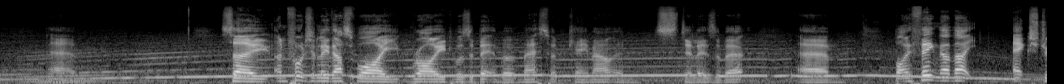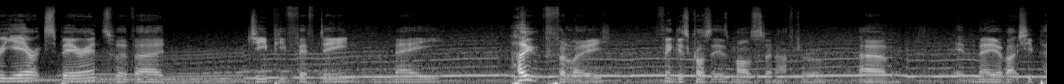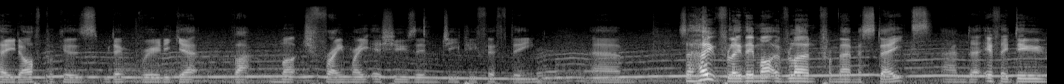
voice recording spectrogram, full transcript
Um, so, unfortunately, that's why Ride was a bit of a mess when it came out, and still is a bit. Um, but I think that that extra year experience with uh, GP15 may, hopefully, fingers crossed it is Milestone after all, um, it may have actually paid off because we don't really get that much frame rate issues in GP15. Um, so hopefully they might have learned from their mistakes, and uh, if they do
